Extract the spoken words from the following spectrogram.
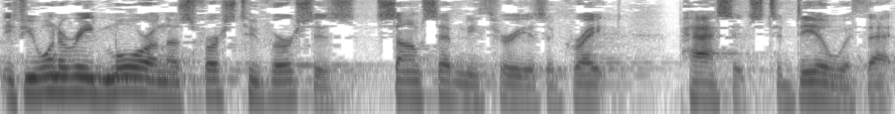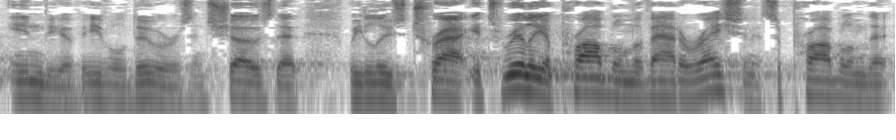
if you want to read more on those first two verses, Psalm 73 is a great passage to deal with that envy of evildoers and shows that we lose track. It's really a problem of adoration. It's a problem that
